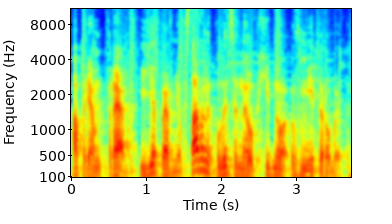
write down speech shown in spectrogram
а прям треба. І є певні обставини, коли це необхідно вміти робити.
